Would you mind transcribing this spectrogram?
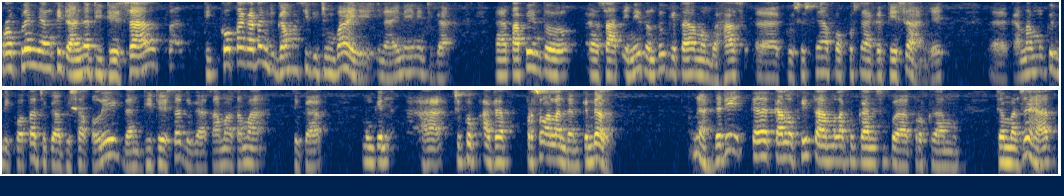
problem yang tidak hanya di desa, di kota kadang juga masih dijumpai. Nah ini ini juga Nah, tapi untuk eh, saat ini tentu kita membahas eh, khususnya fokusnya ke desa, ya. Eh, karena mungkin di kota juga bisa pelik dan di desa juga sama-sama juga mungkin cukup ada persoalan dan kendala. Nah, jadi kalau kita melakukan sebuah program zaman sehat,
